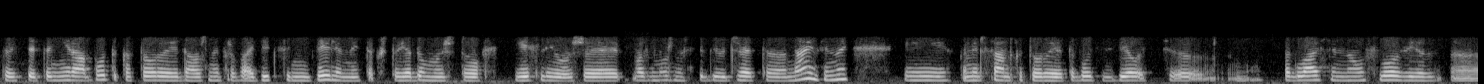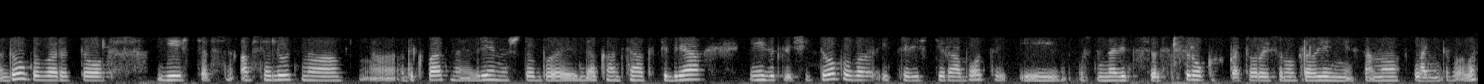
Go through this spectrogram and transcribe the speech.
То есть это не работы, которые должны проводиться неделями. Так что я думаю, что если уже возможности бюджета найдены, и коммерсант, который это будет сделать, э, согласен на условия договора, то есть абсолютно э, адекватное время, чтобы до конца октября и заключить договор, и провести работы, и установиться в сроках, которые самоуправление само планировало.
